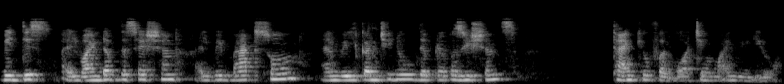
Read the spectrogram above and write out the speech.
With this, I'll wind up the session. I'll be back soon and we'll continue the prepositions. Thank you for watching my video.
